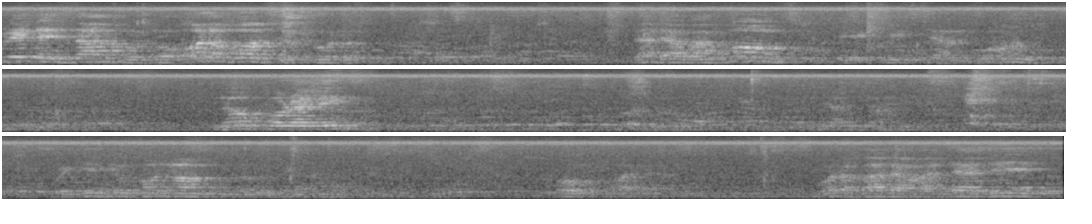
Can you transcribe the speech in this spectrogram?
great example for all of us to follow. That our homes should be a Christian home. no quarreling. We give you honor. Oh, Father. What about our daddy?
